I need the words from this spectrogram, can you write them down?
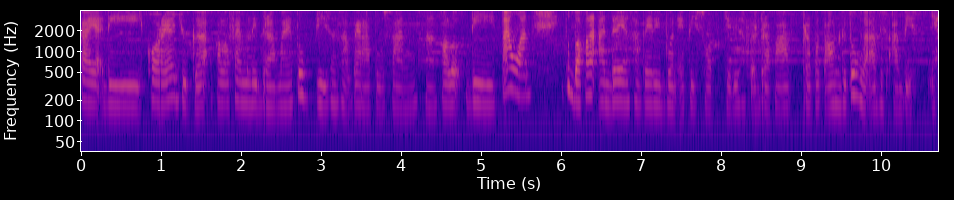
kayak di Korea juga kalau family drama itu bisa sampai ratusan. Nah kalau di Taiwan itu bakal ada yang sampai ribuan episode. Jadi sampai berapa berapa tahun gitu nggak habis-habis ya.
